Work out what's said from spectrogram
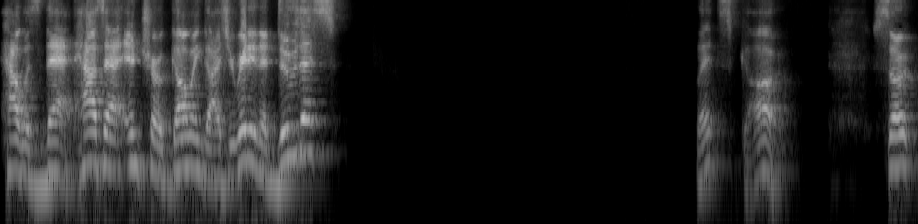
How was that? How's that intro going, guys? You ready to do this? Let's go. So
